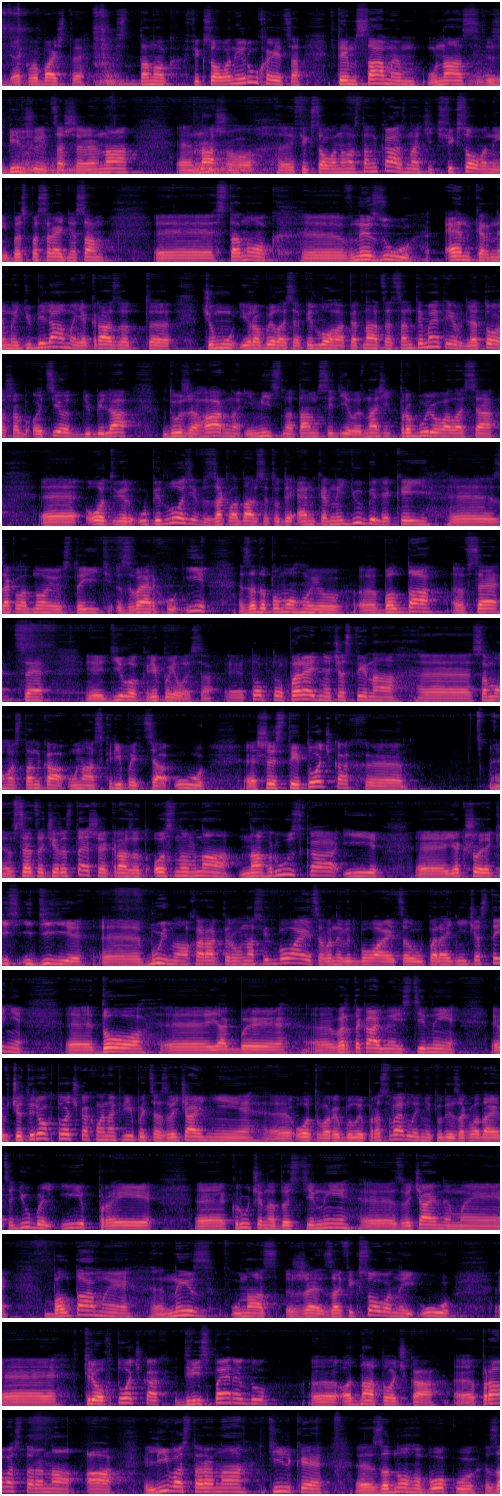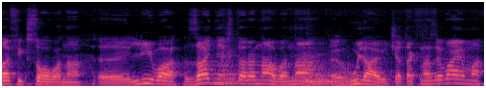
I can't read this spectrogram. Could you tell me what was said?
як ви бачите, станок фіксований рухається. Тим самим у нас збільшується ширина е, нашого е, фіксованого станка. Значить, фіксований безпосередньо сам станок е, внизу енкерними дюбілями. Якраз от е, чому і робилася підлога 15 см, для того, щоб оці от дюбіля дуже гарно і міцно там сиділи. Значить, пробурювалася е, отвір у підлозі, закладався туди енкерний дюбель, який е, закладною стоїть зверху, і за допомогою е, болта е, все це е, діло кріпилося. Е, Тобто передня частина е, самого станка у нас кріпиться у е, шести точках. Е, Е, Все це через те, що якраз от основна нагрузка, і е, якщо якісь і дії е, буйного характеру у нас відбуваються, вони відбуваються у передній частині е, до е, якби, е, вертикальної стіни. Е, В чотирьох точках вона кріпиться. Звичайні е, отвори були просверлені, туди закладається дюбель і прикручена до стіни е, звичайними болтами. Е, Низ у нас вже зафіксований у е, трьох точках: дві спереду, е, одна точка е, права сторона, а ліва сторона тільки е, з одного боку зафіксована. Е, ліва задня сторона, вона е, гуляюча, так називаємо.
